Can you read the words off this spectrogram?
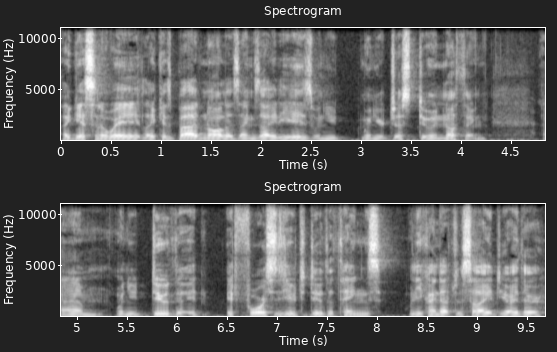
I guess in a way, like as bad and all as anxiety is when you when you're just doing nothing, um, when you do the it, it forces you to do the things. Well, you kind of have to decide. You either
